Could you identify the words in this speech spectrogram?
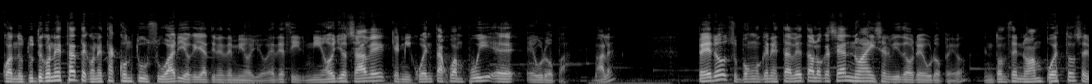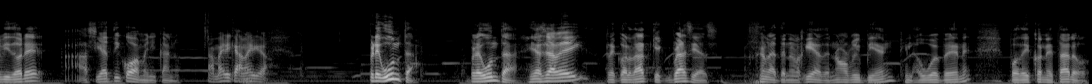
Cuando tú te conectas, te conectas con tu usuario que ya tienes de mi hoyo. Es decir, mi hoyo sabe que mi cuenta Juan Puy es Europa, ¿vale? Pero supongo que en esta beta o lo que sea no hay servidor europeo. Entonces nos han puesto servidores asiáticos o americanos. América, América. Pregunta, pregunta. Ya sabéis, recordad que gracias a la tecnología de NordVPN y la VPN podéis conectaros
